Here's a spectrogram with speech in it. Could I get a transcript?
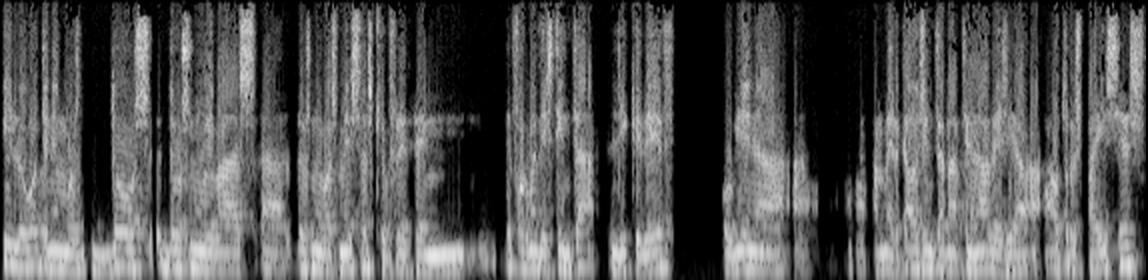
y luego tenemos dos, dos, nuevas, uh, dos nuevas mesas que ofrecen de forma distinta liquidez o bien a, mercados internacionales y a, otros países,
